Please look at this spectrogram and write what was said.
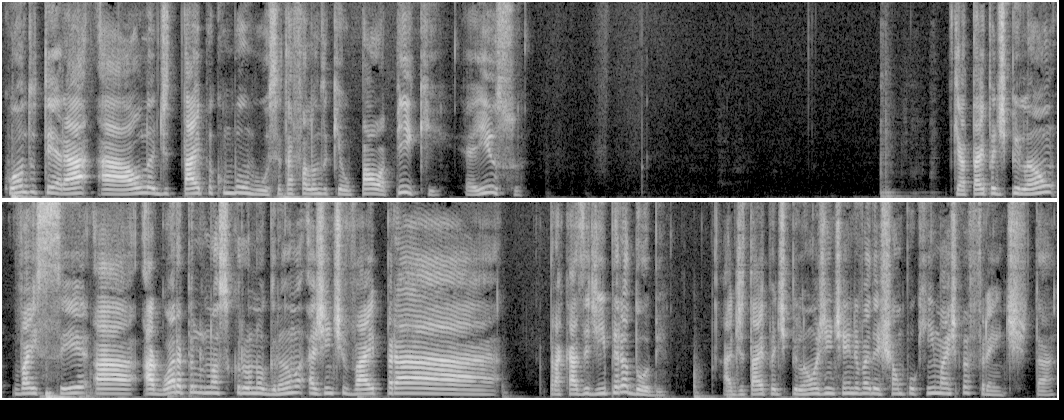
Quando terá a aula de taipa com bambu? Você está falando que o pau a pique? É isso? Que a taipa de pilão vai ser a agora pelo nosso cronograma a gente vai para para casa de hiperadobe. A de taipa de pilão a gente ainda vai deixar um pouquinho mais para frente, tá?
